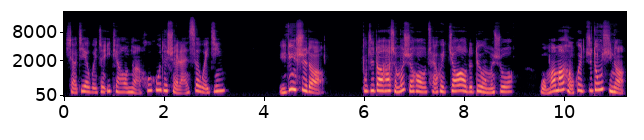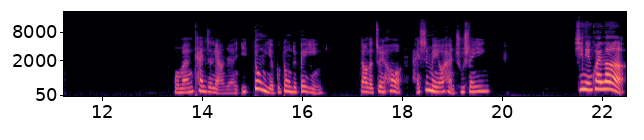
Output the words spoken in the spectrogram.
小介围着一条暖乎乎的水蓝色围巾，一定是的。不知道他什么时候才会骄傲的对我们说：“我妈妈很会织东西呢。”我们看着两人一动也不动的背影，到了最后还是没有喊出声音。新年快乐！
